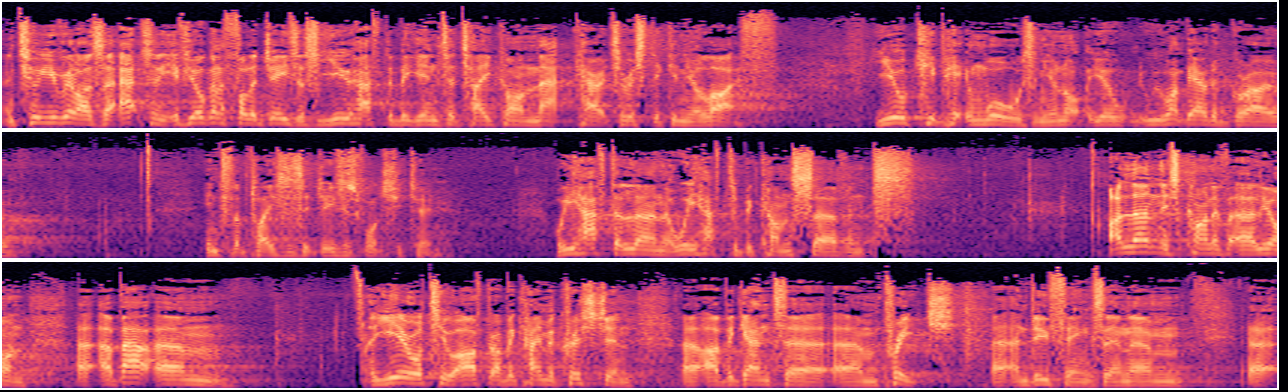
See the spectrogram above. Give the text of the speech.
until you realize that actually, if you're going to follow Jesus, you have to begin to take on that characteristic in your life you'll keep hitting walls and you're not, you'll, we won't be able to grow into the places that Jesus wants you to. We have to learn that we have to become servants. I learned this kind of early on. Uh, about um, a year or two after I became a Christian, uh, I began to um, preach uh, and do things. And um, uh,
